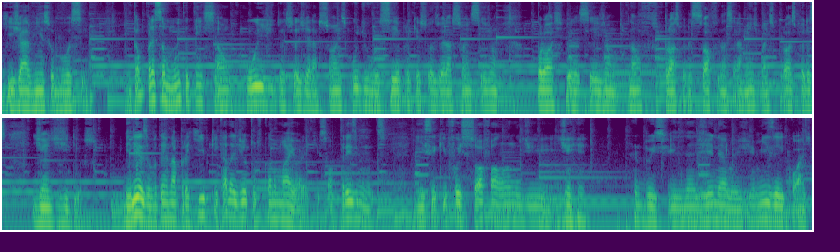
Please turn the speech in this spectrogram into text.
que já vinha sobre você. Então presta muita atenção, cuide das suas gerações, cuide de você para que as suas gerações sejam prósperas, sejam não prósperas só financeiramente, mas prósperas diante de Deus. Beleza? Eu vou terminar por aqui porque cada dia eu estou ficando maior aqui, só 13 minutos. E esse aqui foi só falando de, de dos filhos, né? Genealogia, misericórdia.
